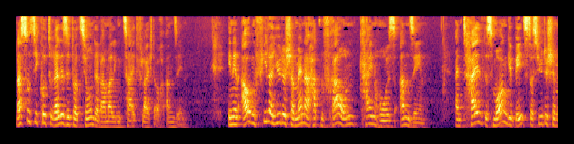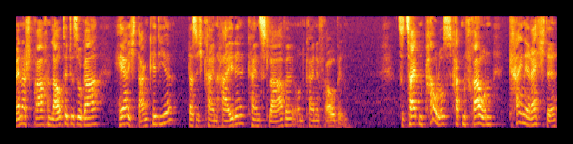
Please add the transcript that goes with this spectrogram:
Lasst uns die kulturelle Situation der damaligen Zeit vielleicht auch ansehen. In den Augen vieler jüdischer Männer hatten Frauen kein hohes Ansehen. Ein Teil des Morgengebets, das jüdische Männer sprachen, lautete sogar, Herr, ich danke dir, dass ich kein Heide, kein Sklave und keine Frau bin. Zu Zeiten Paulus hatten Frauen keine Rechte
